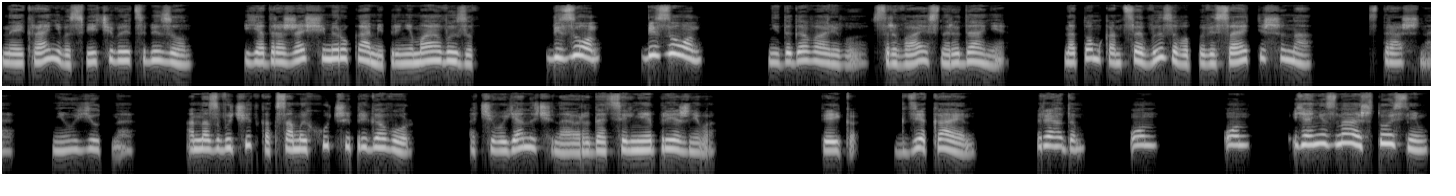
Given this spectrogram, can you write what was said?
На экране высвечивается Бизон. И я дрожащими руками принимаю вызов. Бизон! Бизон!» Не договариваю, срываясь на рыдание. На том конце вызова повисает тишина. Страшная, неуютная. Она звучит, как самый худший приговор, отчего я начинаю рыдать сильнее прежнего. «Фейка, где Каин?» «Рядом. Он... он... Я не знаю, что с ним.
